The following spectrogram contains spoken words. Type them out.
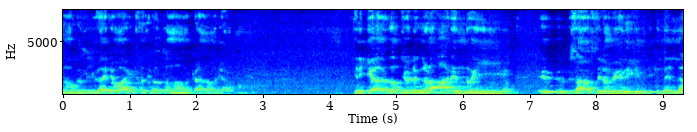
നമുക്ക് സ്വീകാര്യമായിട്ടുള്ളത് ഇരുപത്തൊന്നാം നൂറ്റാണ്ടിലെ മലയാളമാണ്? എനിക്ക് അതൊരു സംശയമില്ല നിങ്ങൾ ആരെന്തോ ഈ സദസ്സിലും വേദിയിലും ഇരിക്കുന്ന എല്ലാ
